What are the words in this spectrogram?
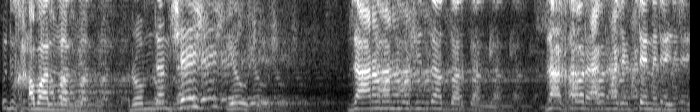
শুধু খাবার লোভে। রমজান শেষ, কেউ শেষ। যার আমার মসজিদ যার দরকার নেই। যা খাবার এক মাসে টেনে দিয়েছি।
